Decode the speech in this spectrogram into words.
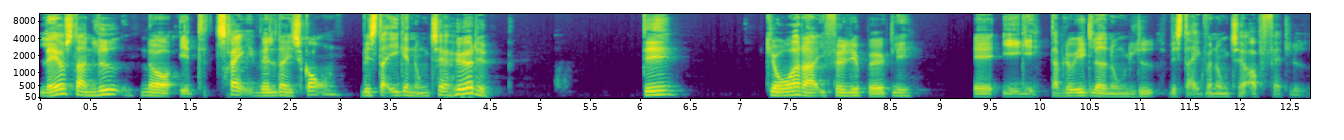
Laves der en lyd, når et træ vælter i skoven, hvis der ikke er nogen til at høre det? Det gjorde der ifølge Berkeley øh, ikke. Der blev ikke lavet nogen lyd, hvis der ikke var nogen til at opfatte lyden.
